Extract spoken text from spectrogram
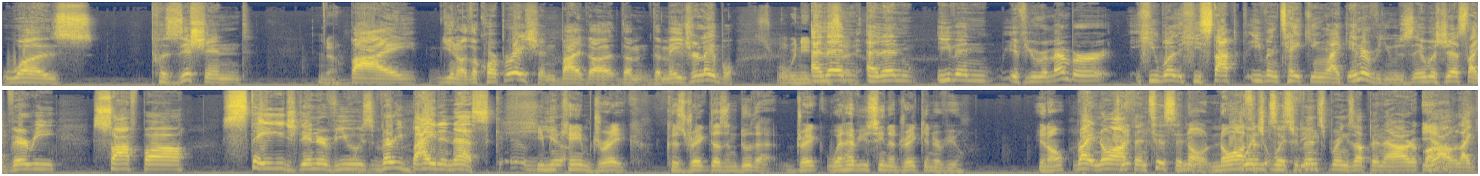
was positioned yeah, by you know the corporation by the the, the major label what we need and then say. and then even if you remember he was he stopped even taking like interviews it was just like very softball staged interviews oh. very biden-esque uh, He became Drake because Drake doesn't do that. Drake, when have you seen a Drake interview? You know, Right, no authenticity. no, no Which, which. Vince brings up in the article Yeah. how like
